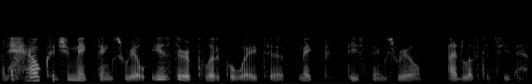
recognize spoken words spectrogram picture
on how could you make things real? Is there a political way to make these things real? I'd love to see that.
